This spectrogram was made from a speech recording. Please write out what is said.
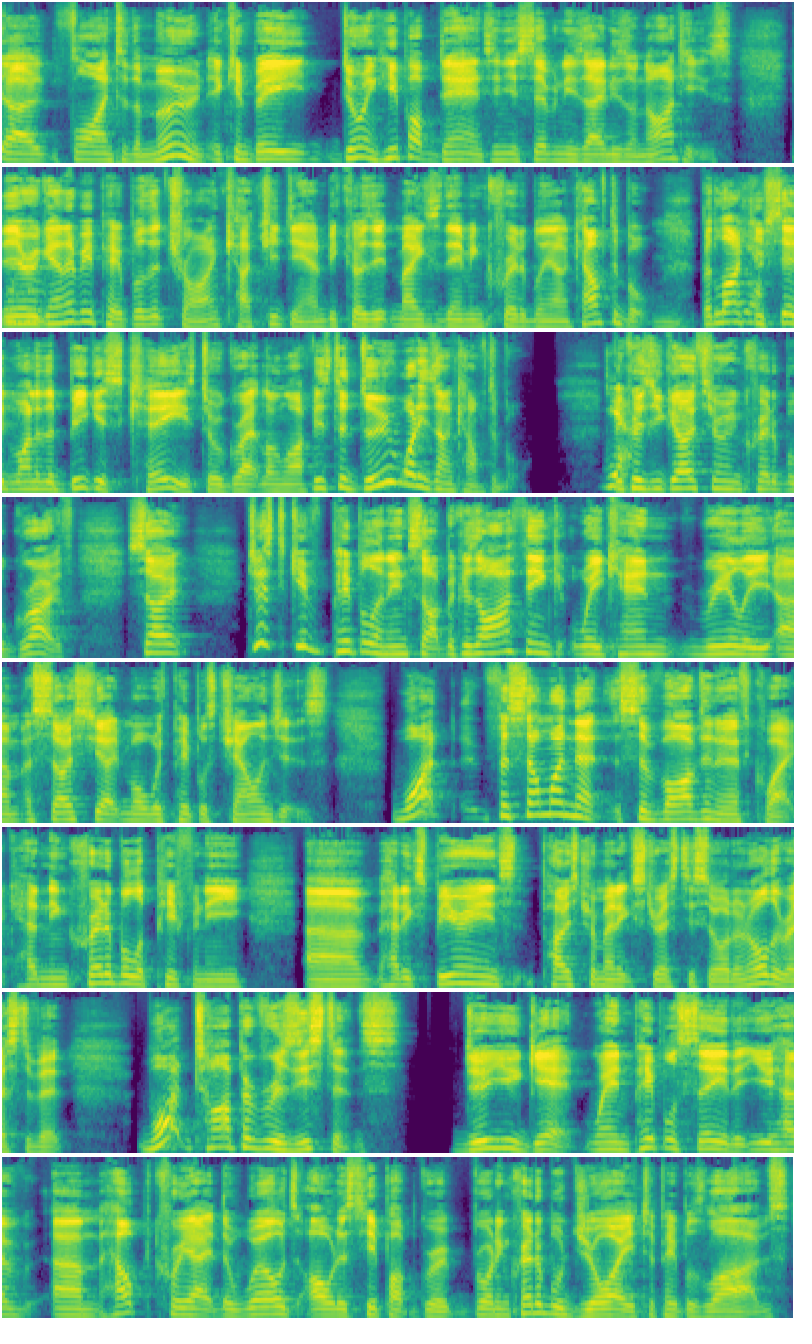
uh, flying to the moon, it can be doing hip hop dance in your 70s, 80s, or 90s. There Mm-hmm. are going to be people that try and cut you down because it makes them incredibly uncomfortable. But like Yeah. you've said, one of the biggest keys to a great long life is to do what is uncomfortable Yeah. because you go through incredible growth. So just to give people an insight, because I think we can really um, associate more with people's challenges. What for someone that survived an earthquake, had an incredible epiphany, um, had experienced post-traumatic stress disorder, and all the rest of it? What type of resistance do you get when people see that you have um, helped create the world's oldest hip hop group, brought incredible joy to people's lives?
